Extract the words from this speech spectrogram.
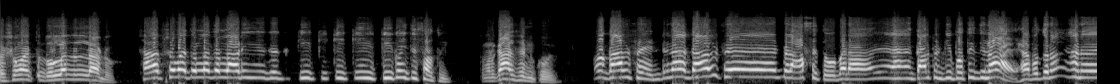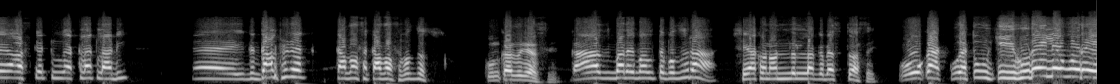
ওই সময় তো দোল্লা দোল্লা আডো সব সবাই তোর লাগে লাড়ি কি কি কি কি কি কইতেছ তুই? তোমার গার্লফ্রেন্ড কই? ও গার্লফ্রেন্ড না গার্লফ্রেন্ড আছে তো বেড়া গার্লফ্রেন্ড কি প্রতিদিন হয় হ্যাঁ বুঝো না? আজকে একটু এক লাখ লাড়ি গার্লফ্রেন্ডের কাজ আছে কাজ আছে বুঝছ কোন কাজে গেছে কাজ বারে বলতে বুঝো না সে এখন অন্যের লাগে ব্যস্ত আছে। ও কাকু তুমি কি হুড়াইলে মরে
